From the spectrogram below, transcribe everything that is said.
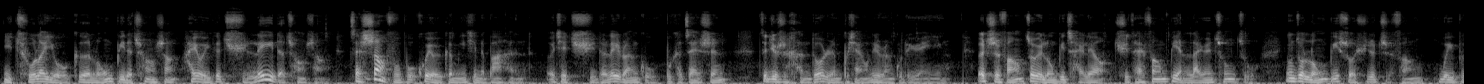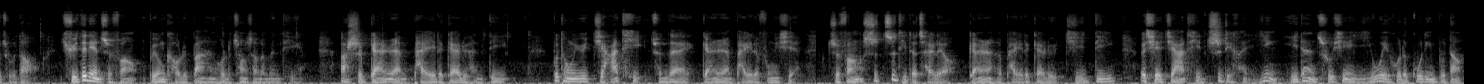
你除了有个隆鼻的创伤，还有一个取肋的创伤，在上腹部会有一个明显的疤痕，而且取的肋软骨不可再生，这就是很多人不想用肋软骨的原因。而脂肪作为隆鼻材料，取材方便，来源充足，用作隆鼻所需的脂肪微不足道，取这点脂肪不用考虑疤痕或者创伤的问题。二是感染排异的概率很低。不同于假体存在感染排异的风险，脂肪是自体的材料，感染和排异的概率极低。而且假体质地很硬，一旦出现移位或者固定不当，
